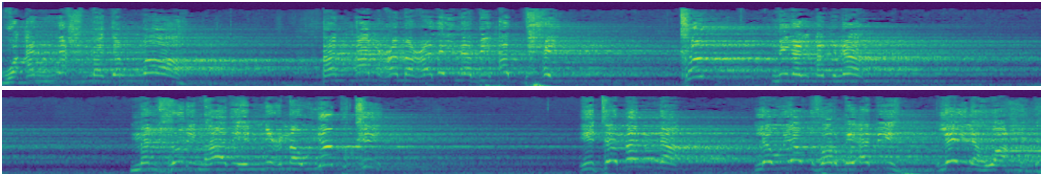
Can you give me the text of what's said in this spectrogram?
وأن نحمد الله أن أنعم علينا بأبحي كم من الأبناء. من حرم هذه النعمة ويبكي. يتمنى لو يظفر بأبيه ليلة واحدة.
